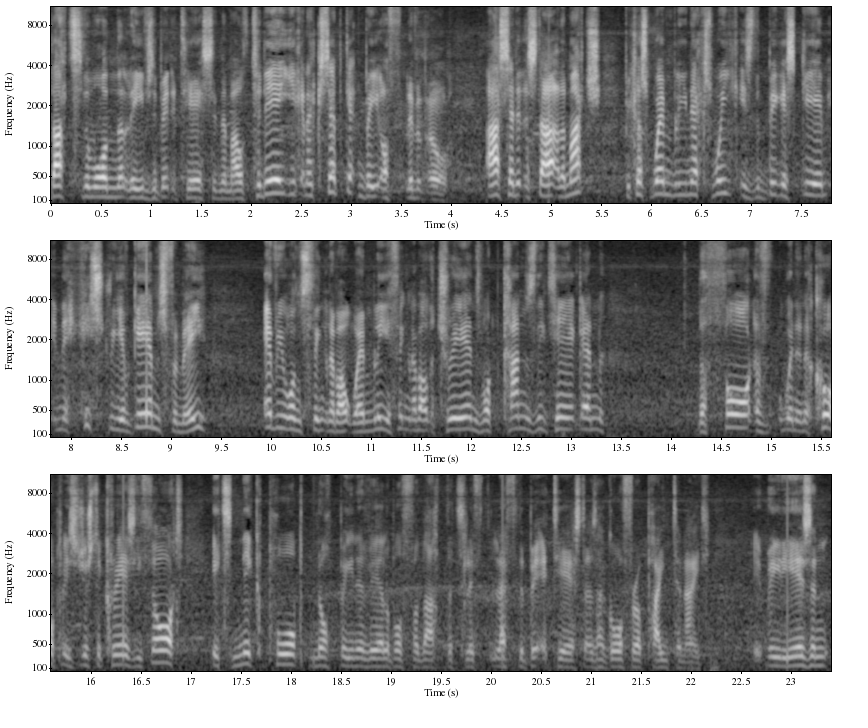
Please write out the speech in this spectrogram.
That's the one that leaves a bit of taste in the mouth. Today, you can accept getting beat off Liverpool. I said at the start of the match, because Wembley next week is the biggest game in the history of games for me. Everyone's thinking about Wembley, you're thinking about the trains, what cans they taken. The thought of winning a cup is just a crazy thought. It's Nick Pope not being available for that that's left, left the bitter taste as I go for a pint tonight. It really isn't.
